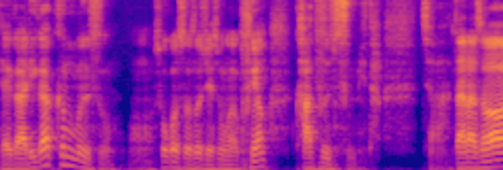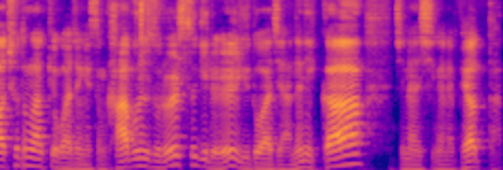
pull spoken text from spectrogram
대가리가 큰 분수 어, 속어 써서 죄송하고요. 가분수입니다 자 따라서 초등학교 과정에서는 가분수를 쓰기를 유도하지 않으니까 지난 시간에 배웠던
